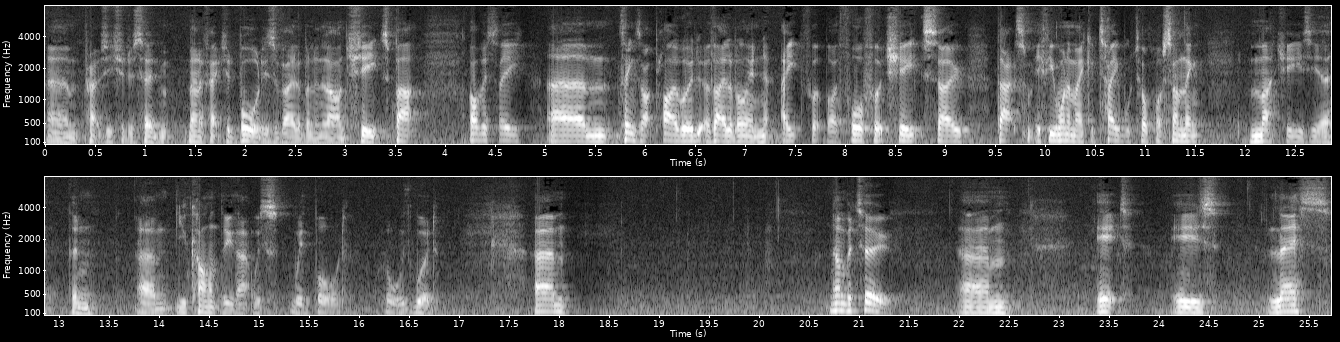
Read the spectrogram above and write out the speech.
Um, perhaps you should have said manufactured board is available in large sheets, but obviously um, things like plywood available in eight foot by four foot sheets. So that's if you want to make a tabletop or something, much easier than um, you can't do that with with board or with wood. Um, number two, um, it is less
